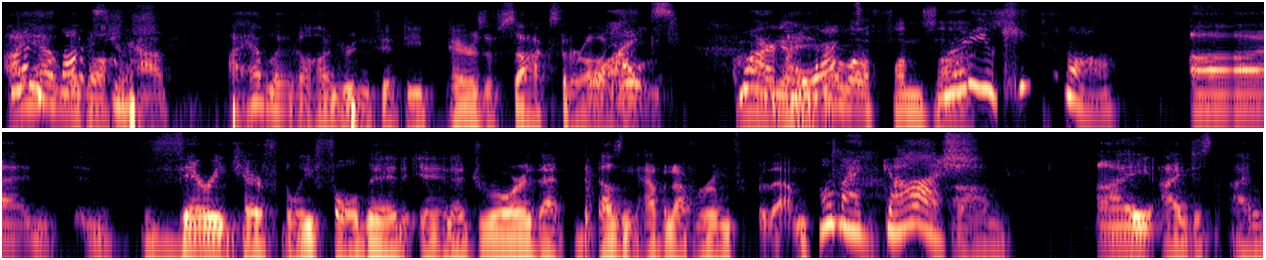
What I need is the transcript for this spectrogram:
How i many have like socks do a you have? i have like 150 pairs of socks that are all What? Used. Mark, yeah, you got a lot of fun socks. Where do you keep them all? uh very carefully folded in a drawer that doesn't have enough room for them Oh my gosh. um i i just i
